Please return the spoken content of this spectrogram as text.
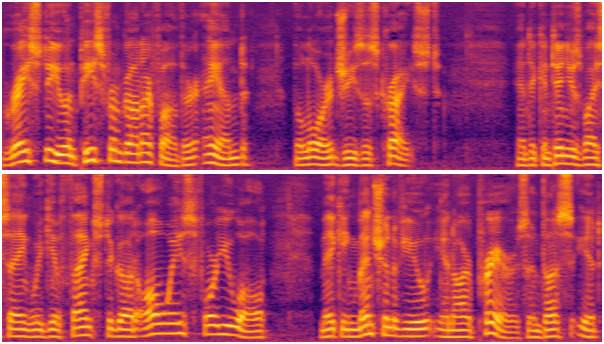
grace to you and peace from God our Father and the Lord Jesus Christ. And it continues by saying, We give thanks to God always for you all, making mention of you in our prayers. And thus it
